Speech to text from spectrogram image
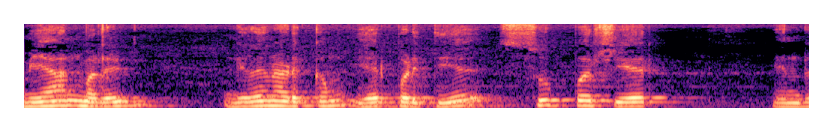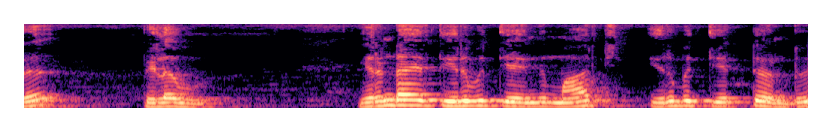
மியான்மரில் நிலநடுக்கம் ஏற்படுத்திய சூப்பர் ஷியர் என்ற பிளவு. இரண்டாயிரத்தி இருபத்தி ஐந்து மார்ச் இருபத்தி எட்டு அன்று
